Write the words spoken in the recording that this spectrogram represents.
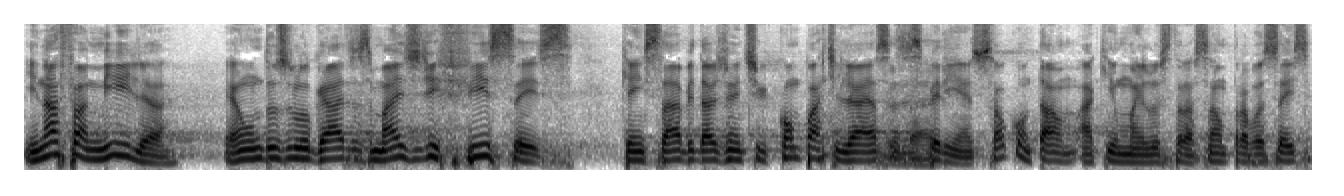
E na família é um dos lugares mais difíceis, quem sabe, da gente compartilhar essas Verdade. experiências. Só contar aqui uma ilustração para vocês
